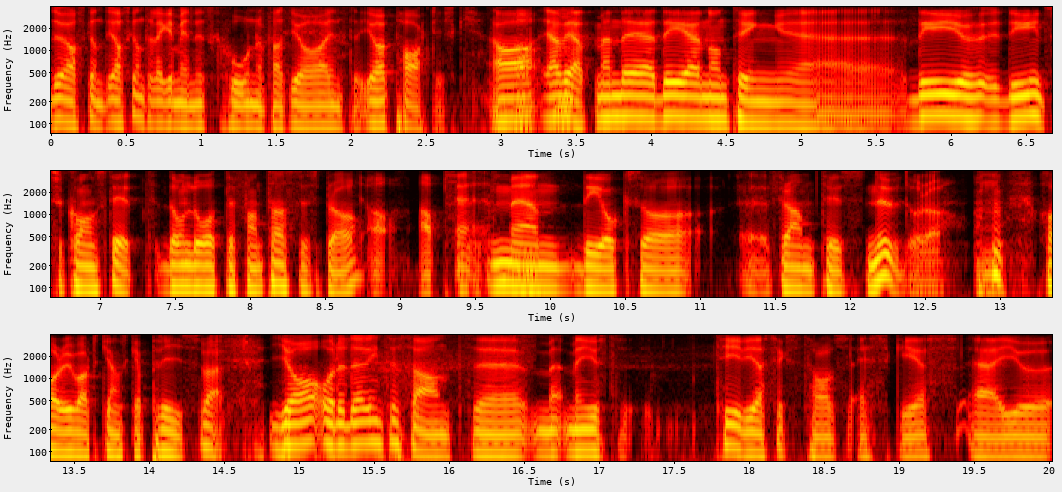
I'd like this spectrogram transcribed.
jag ska, inte, jag ska inte lägga mig i diskussionen för att jag är, inte, jag är partisk. Ja, jag mm. vet, men det, det är någonting... Eh, det är ju det är inte så konstigt. De låter fantastiskt bra. Ja, Eh, absolut. Men det är också, eh, fram tills nu då, då Mm. har det ju varit ganska prisvärt. Ja, och det där är intressant, eh, men just tidiga 60-tals SGs är ju,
